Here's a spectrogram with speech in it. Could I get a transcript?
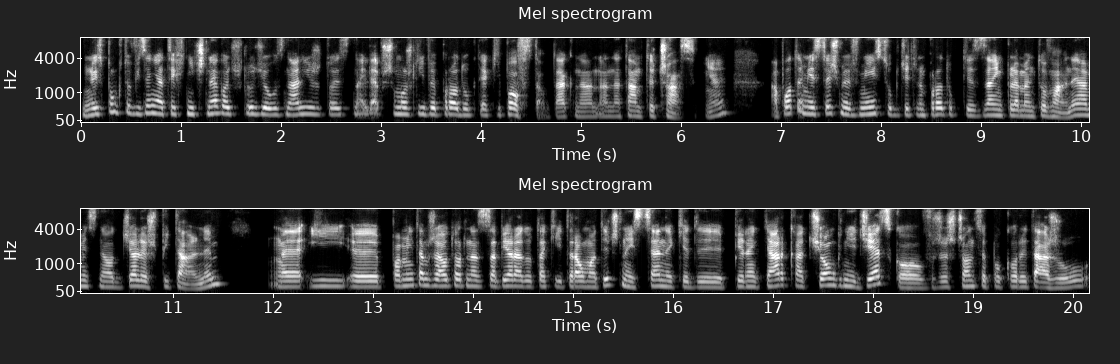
no i z punktu widzenia technicznego ci ludzie uznali, że to jest najlepszy możliwy produkt, jaki powstał tak, na, na, na tamte czasy. Nie? A potem jesteśmy w miejscu, gdzie ten produkt jest zaimplementowany, a więc na oddziale szpitalnym, E, I e, pamiętam, że autor nas zabiera do takiej traumatycznej sceny, kiedy pielęgniarka ciągnie dziecko wrzeszczące po korytarzu,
